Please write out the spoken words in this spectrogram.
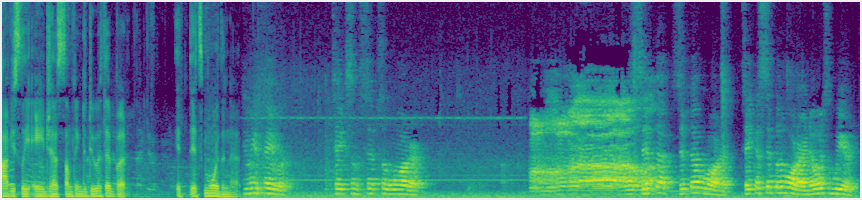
obviously, age has something to do with it, but it, it's more than that. Do me a favor. Take some sips of water. Sip that, sip that water. Take a sip of the water. I know it's weird.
